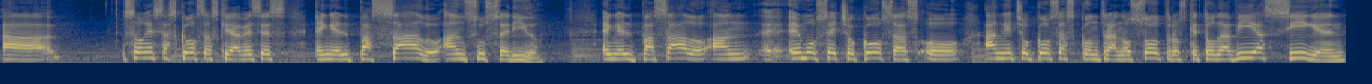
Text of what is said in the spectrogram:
ah, son esas cosas que a veces en el pasado han sucedido en el pasado han, eh, hemos hecho cosas o han hecho cosas contra nosotros que todavía siguen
